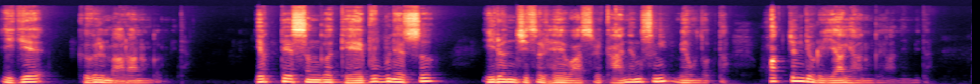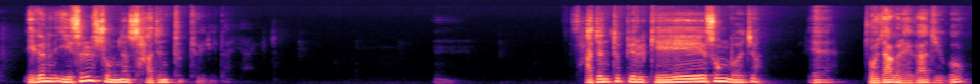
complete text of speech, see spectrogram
이게 그걸 말하는 겁니다. 역대 선거 대부분에서 이런 짓을 해왔을 가능성이 매우 높다. 확정적으로 이야기하는 거 아닙니다. 이거는 있을 수 없는 사전투표일이다. 사전투표를 계속 뭐죠. 예, 조작을 해가지고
